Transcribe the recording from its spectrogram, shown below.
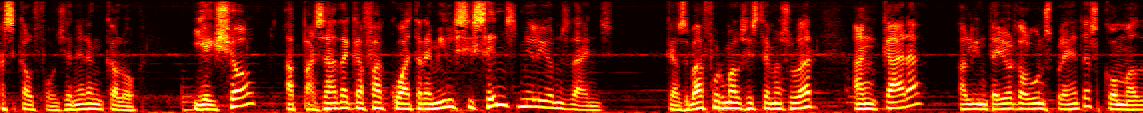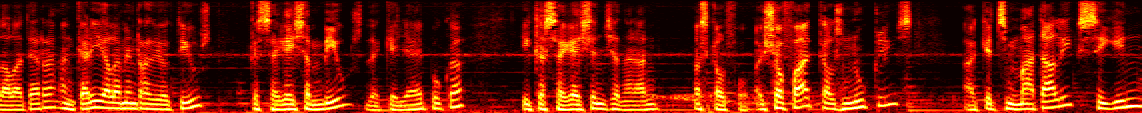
escalfor, generen calor. I això, a pesar de que fa 4.600 milions d'anys que es va formar el sistema solar, encara a l'interior d'alguns planetes, com el de la Terra, encara hi ha elements radioactius que segueixen vius d'aquella època i que segueixen generant escalfor. Això fa que els nuclis, aquests metàl·lics, siguin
